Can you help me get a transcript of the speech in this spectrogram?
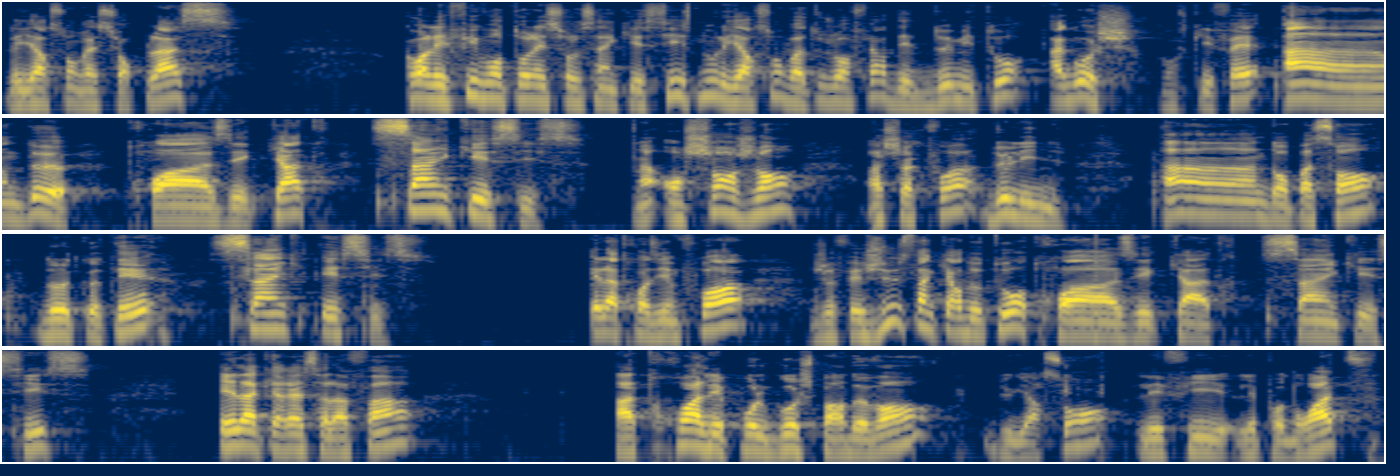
les garçons restent sur place. Quand les filles vont tourner sur le 5 et 6, nous les garçons, on va toujours faire des demi-tours à gauche. Donc ce qui fait 1, 2, 3 et 4, 5 et 6. Hein, en changeant à chaque fois de ligne. 1 en passant de l'autre côté, 5 et 6. Et la troisième fois, je fais juste un quart de tour, 3 et 4, 5 et 6. Et la caresse à la fin, à 3 l'épaule gauche par devant du garçon, les filles l'épaule droite,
